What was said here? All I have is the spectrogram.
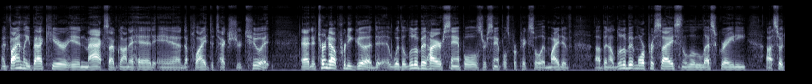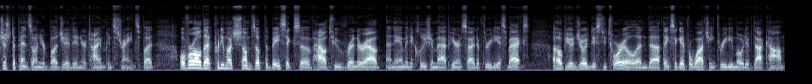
And finally, back here in Max, I've gone ahead and applied the texture to it and it turned out pretty good. With a little bit higher samples or samples per pixel, it might have uh, been a little bit more precise and a little less grainy. Uh, so it just depends on your budget and your time constraints. But overall, that pretty much sums up the basics of how to render out an ambient occlusion map here inside of 3ds Max. I hope you enjoyed this tutorial, and uh, thanks again for watching 3dmotive.com.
